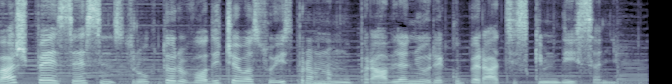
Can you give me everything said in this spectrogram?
Vaš PSS instruktor vodit će vas u ispravnom upravljanju rekuperacijskim disanjem.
